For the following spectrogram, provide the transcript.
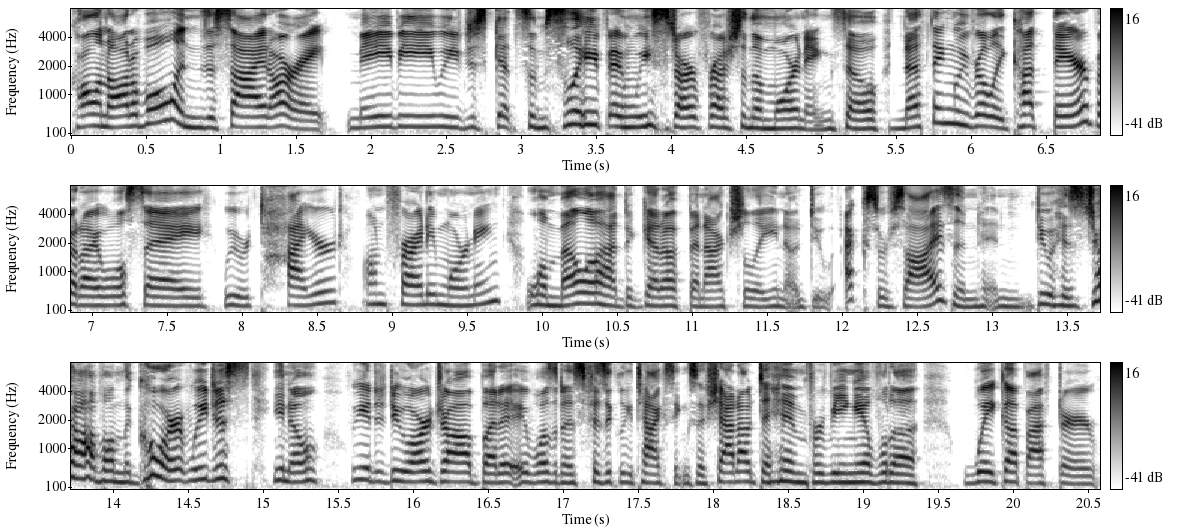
call an audible and decide, all right, maybe we just get some sleep and we start fresh in the morning. So nothing we really cut there, but I will say we were tired on Friday morning. LaMelo had to get up and actually, you know, do exercise and, and do his job on the court. We just, you know, we had to do our job, but it, wasn't as physically taxing. So shout out to him for being able to wake up after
